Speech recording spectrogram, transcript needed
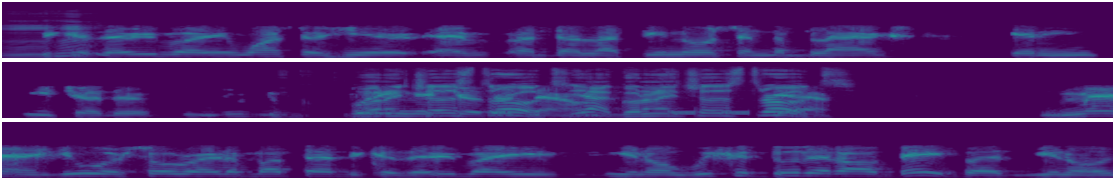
Mhm. because everybody wants to hear uh, the Latinos and the blacks getting each other putting each other's other throats. down. Yeah, go on each other's throats. Yeah. Man, you were so right about that because everybody, you know, we could do that all day, but you know,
